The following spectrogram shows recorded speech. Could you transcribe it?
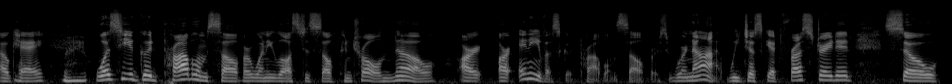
Okay? Right. Was he a good problem solver when he lost his self control? No. Are, are any of us good problem solvers? We're not. We just get frustrated. So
